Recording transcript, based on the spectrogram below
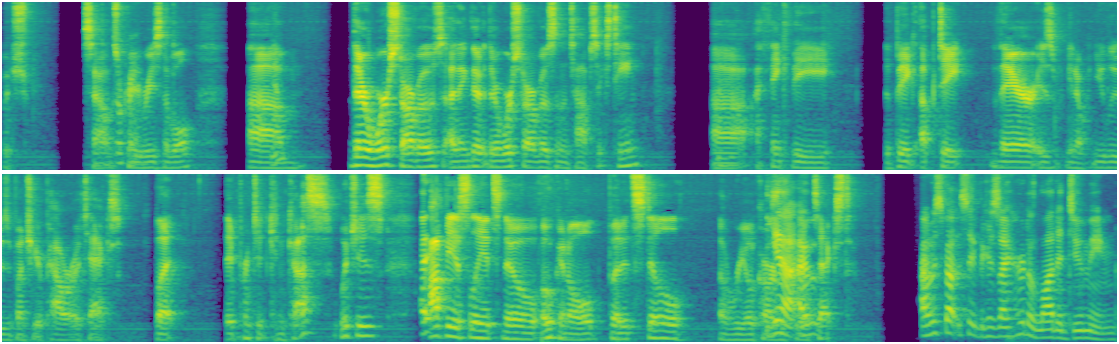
which sounds Okay. pretty reasonable. Um, There were Starvos. I think there there were Starvos in the top sixteen. Uh, I think the the big update there is you know you lose a bunch of your power attacks, but they printed concuss, which is I- obviously it's no Oaken Old, but it's still a real card Yeah, with real I text. I was about to say because I heard a lot of dooming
